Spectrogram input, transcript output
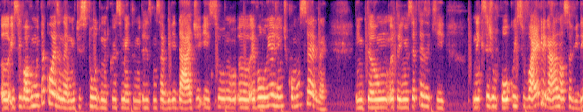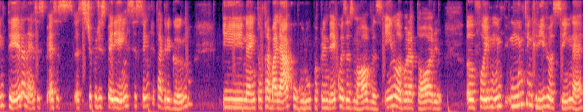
Uh, isso envolve muita coisa, né? Muito estudo, muito conhecimento, muita responsabilidade. Isso uh, evolui a gente como um ser, né? Então, eu tenho certeza que nem que seja um pouco, isso vai agregar na nossa vida inteira, né? Esse, esse, esse tipo de experiência sempre está agregando. E, né, então trabalhar com o grupo, aprender coisas novas, ir no laboratório, uh, foi muito, muito incrível, assim, né?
